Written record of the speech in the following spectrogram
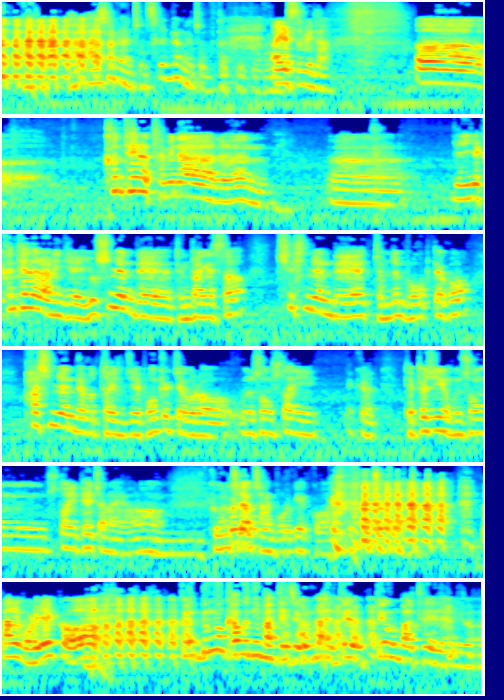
아, 시면 좀 설명을 좀 부탁드릴게요. 알겠습니다. 어, 컨테이너 터미널은, 어, 이게 컨테이너라는 게 60년대 등장해서 70년대에 점점 보급되고 80년대부터 이제 본격적으로 운송 수단이 그 대표적인 운송 수단이 됐잖아요. 음, 그건 그러다 잘 모르겠고 나는 모르겠고. 그 눈먼카고님한테 지금 말 배우, 배운 말투예요 이거.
